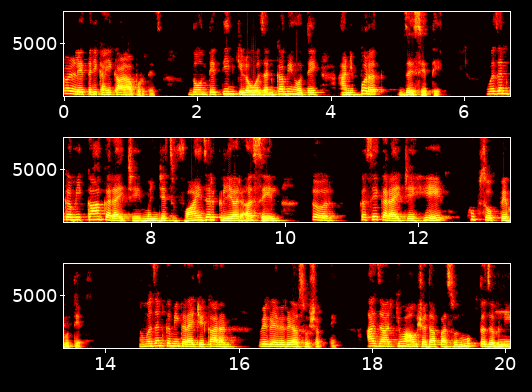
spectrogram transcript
कळले तरी काही काळापुरतेच. दोन ते तीन किलो वजन कमी होते आणि परत जैसे ते वजन कमी का करायचे? म्हणजेच व्हाय जर क्लिअर असेल तर कसे करायचे हे खूप सोपे होते. वजन कमी करायचे कारण वेगळे वेगळे असू शकते. आजार किंवा औषधापासून मुक्त जगणे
